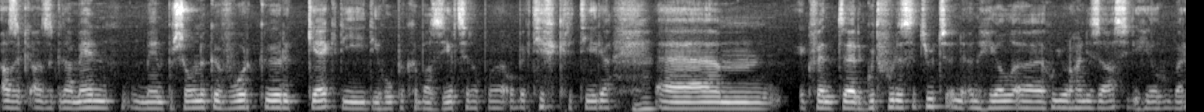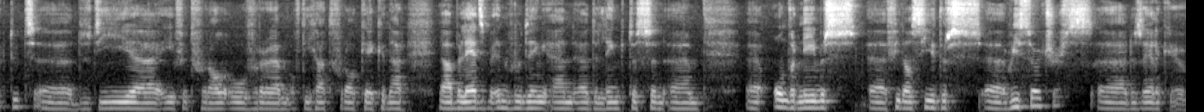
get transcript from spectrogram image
als ik, als ik naar mijn, mijn persoonlijke voorkeuren kijk, die, die hopelijk gebaseerd zijn op uh, objectieve criteria. Mm -hmm. ik vind het Good Food Institute een, een heel uh, goede organisatie die heel goed werk doet. dus die heeft het vooral over, um, of die gaat vooral kijken naar ja, beleidsbeïnvloeding en de link tussen ondernemers, financierders, researchers. dus eigenlijk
